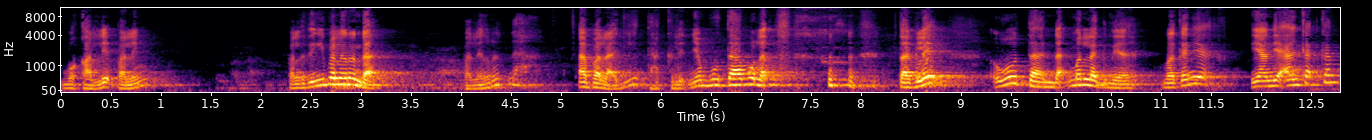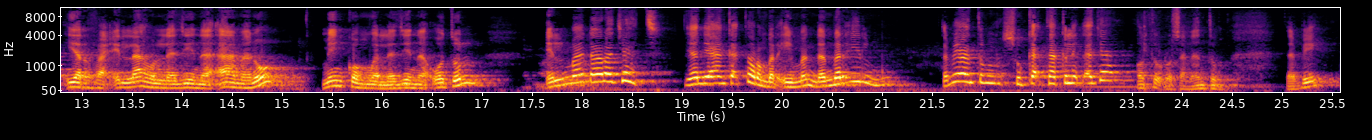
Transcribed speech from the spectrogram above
mukallid paling paling tinggi paling rendah. Paling rendah apalagi taklidnya buta pula taklid buta tidak melek dia makanya yang diangkat kan yarfa'illahu allazina amanu minkum wallazina utul ilma darajat yang diangkat orang beriman dan berilmu. Tapi antum suka taklid aja oh itu urusan antum. Tapi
